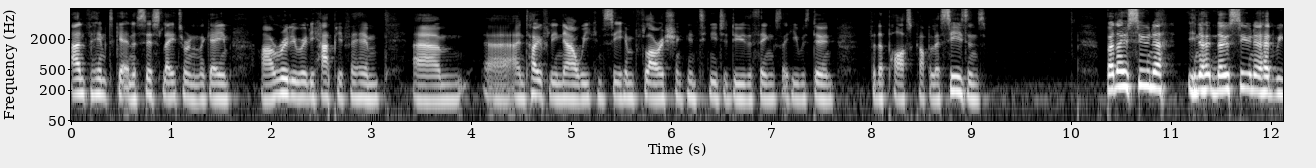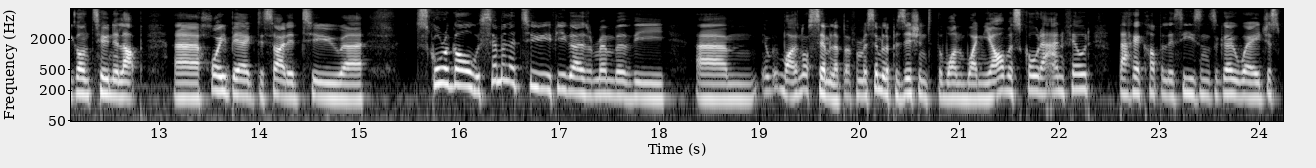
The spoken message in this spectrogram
and for him to get an assist later in the game. I'm uh, really, really happy for him. Um, uh, and hopefully now we can see him flourish and continue to do the things that he was doing for the past couple of seasons. But no sooner, you know, no sooner had we gone 2 0 up, uh, Højbjerg decided to uh, score a goal similar to, if you guys remember the um, well, not similar, but from a similar position to the one Wanyama scored at Anfield back a couple of seasons ago, where he just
